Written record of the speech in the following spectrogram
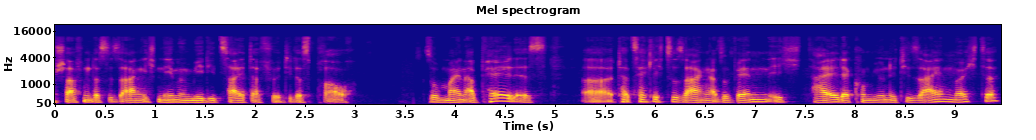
schaffen, dass sie sagen, ich nehme mir die Zeit dafür, die das braucht. So mein Appell ist äh, tatsächlich zu sagen, also wenn ich Teil der Community sein möchte,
